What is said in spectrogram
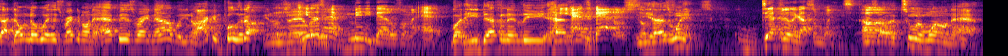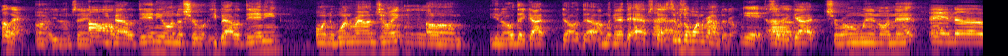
I don't know what his record on the app is right now, but you know, I can pull it up, you know what I'm saying? He doesn't Like, have many battles on the app. but he definitely has He has wins. battles. so He has wins. Definitely got some wins. He's uh, two and one on the app. okay. Uh, you know what I'm saying? Um, he battled Danny on the he battled Danny on the one round joint. Mm-hmm. Um, you know they got the, the, I'm looking at the app stats. Uh, it was a one rounder though. Yeah, So uh, they got Charron winning on that. And uh,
